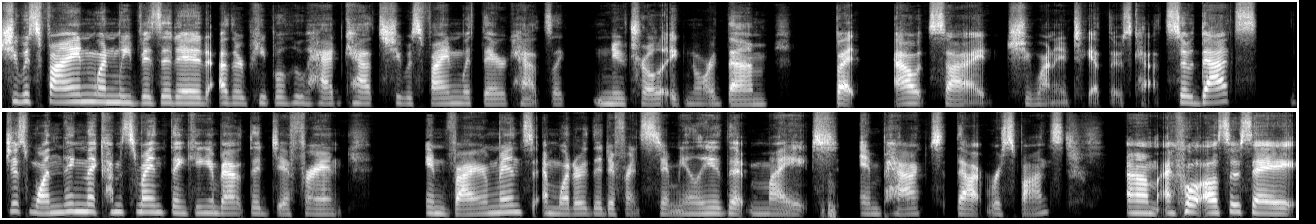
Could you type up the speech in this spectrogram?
She was fine when we visited other people who had cats. She was fine with their cats, like neutral, ignored them. But outside, she wanted to get those cats. So that's just one thing that comes to mind thinking about the different environments and what are the different stimuli that might impact that response. Um, I will also say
